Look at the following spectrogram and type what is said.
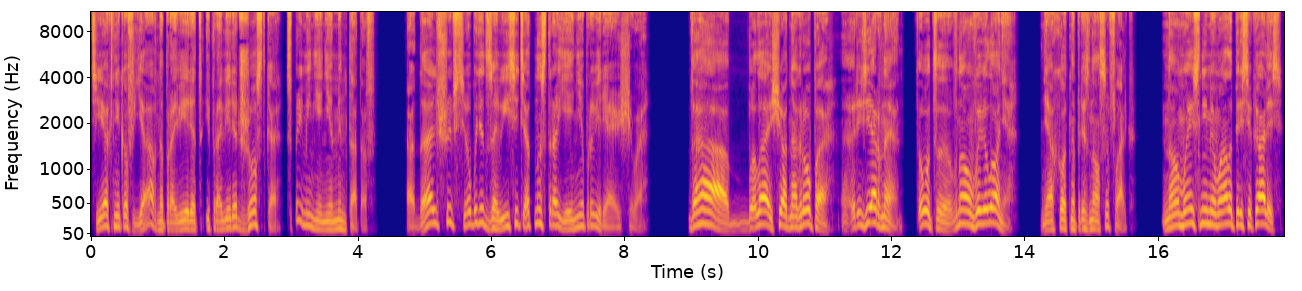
Техников явно проверят и проверят жестко, с применением ментатов. А дальше все будет зависеть от настроения проверяющего. «Да, была еще одна группа, резервная, тут, в Новом Вавилоне», — неохотно признался Фальк. «Но мы с ними мало пересекались,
